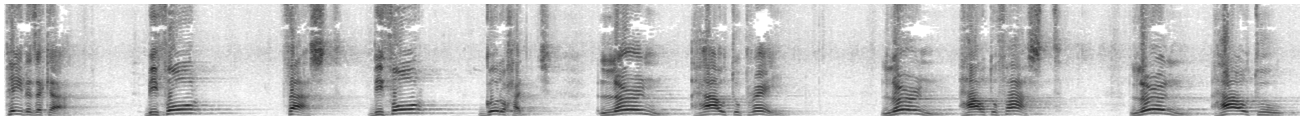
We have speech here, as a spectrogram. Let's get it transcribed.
pay the zakah, before fast, before go to Hajj. Learn how to pray. Learn how to fast. Learn how to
